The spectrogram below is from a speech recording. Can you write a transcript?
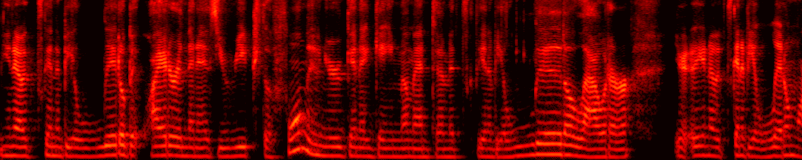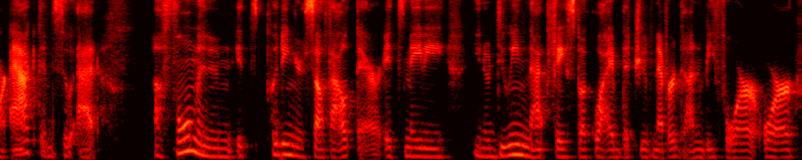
You know, it's going to be a little bit quieter. And then as you reach the full moon, you're going to gain momentum. It's going to be a little louder you're, you know, it's going to be a little more active. So at a full moon, it's putting yourself out there. It's maybe, you know, doing that Facebook live that you've never done before or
